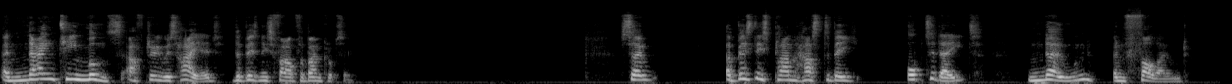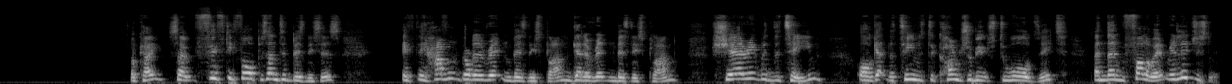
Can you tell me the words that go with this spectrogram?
And 19 months after he was hired, the business filed for bankruptcy. So a business plan has to be up to date, known, and followed. Okay, so 54% of businesses, if they haven't got a written business plan, get a written business plan, share it with the team, or get the teams to contribute towards it, and then follow it religiously.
